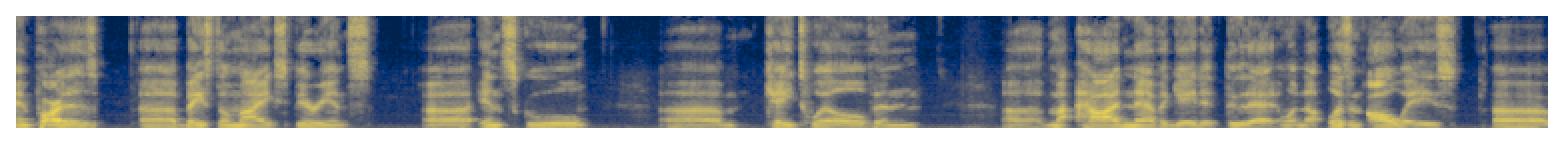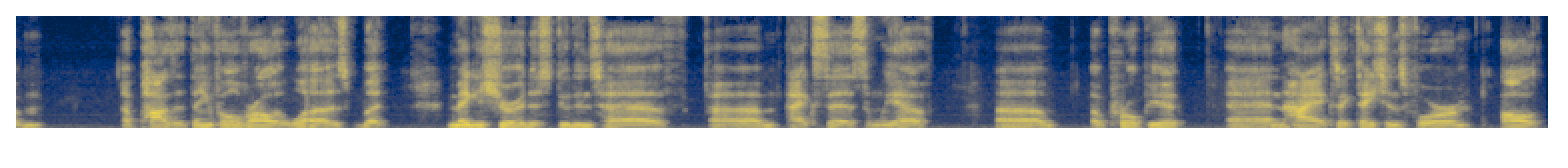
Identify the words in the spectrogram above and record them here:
And part of this, uh, based on my experience uh, in school, um, K 12, and uh, my, how I navigated through that and whatnot, wasn't always um, a positive thing for overall it was, but making sure that students have um, access and we have uh, appropriate and high expectations for all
